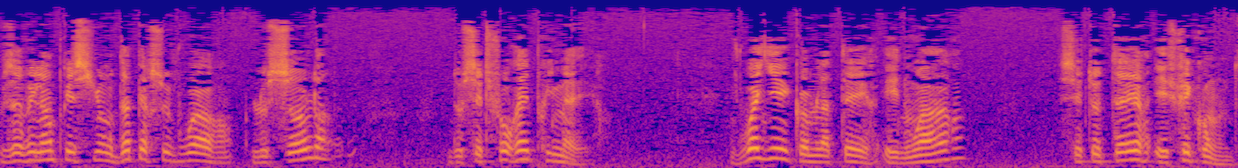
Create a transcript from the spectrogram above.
vous avez l'impression d'apercevoir le sol de cette forêt primaire. Voyez comme la terre est noire, cette terre est féconde.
